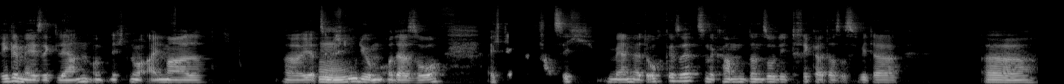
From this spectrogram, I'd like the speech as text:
regelmäßig lernen und nicht nur einmal äh, jetzt im Mhm. Studium oder so. Ich denke, das hat sich mehr und mehr durchgesetzt und da kamen dann so die Trigger, dass es wieder äh, ja,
